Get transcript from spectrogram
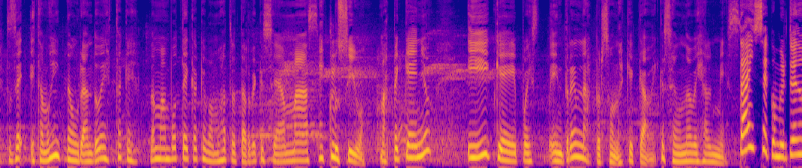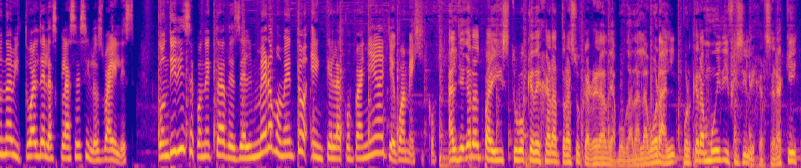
Entonces estamos inaugurando esta que es la mamboteca que vamos a tratar de que sea más exclusivo, más pequeño y que pues entren las personas que caben, que sea una vez al mes. Tai se convirtió en un habitual de las clases y los bailes. Con Didi se conecta desde el mero momento en que la compañía llegó a México. Al llegar al país tuvo que dejar atrás su carrera de abogada laboral porque era muy difícil ejercer aquí,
